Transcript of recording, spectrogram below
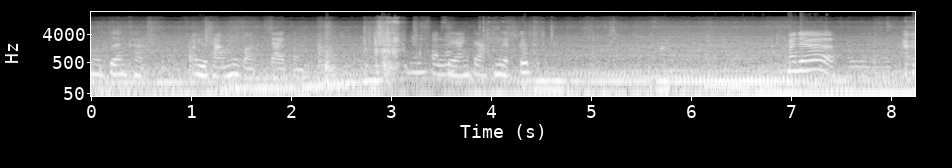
มือเพื่อนค่ะ เอาอยู่ทั้งมือก่อนจ่ายก่อนยืมก่อนเสียนะงจ้ะเหมือดตึ๊บ มาเด้อ หว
